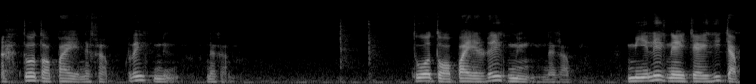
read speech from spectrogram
อะตัวต่อไปนะครับเลขหนึ่งนะครับ ตัวต่อไปเลขหนึ่งนะครับ มีเลขในใจที่จับ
